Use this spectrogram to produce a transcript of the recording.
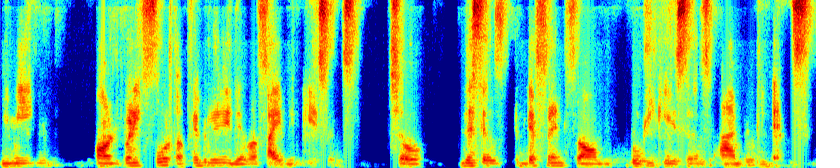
We mean on 24th of February, there were five new cases. So this is different from total cases and total deaths.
